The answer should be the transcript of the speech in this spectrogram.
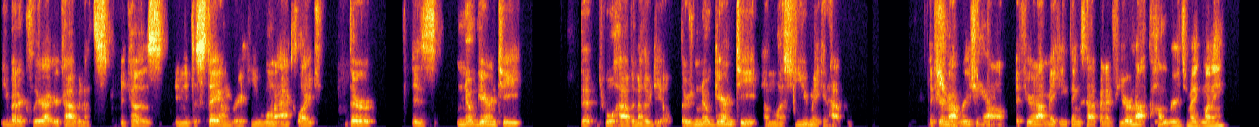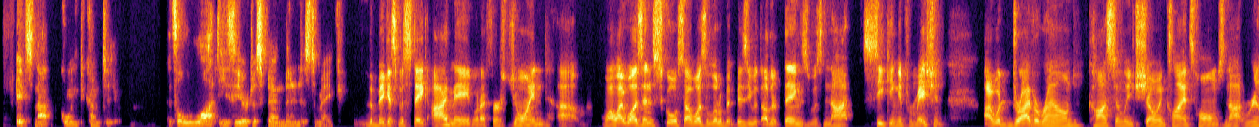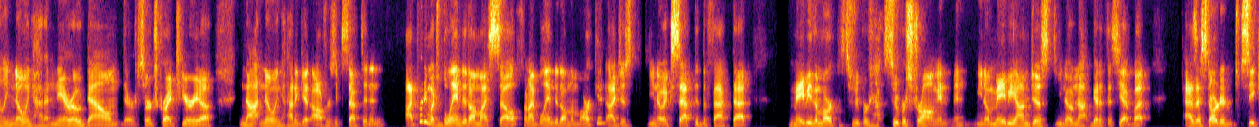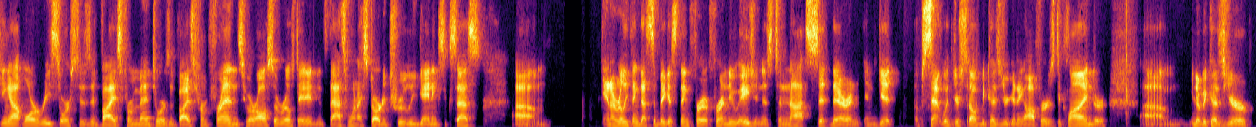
you better clear out your cabinets because you need to stay hungry. You want to act like there is no guarantee that you will have another deal. There's no guarantee unless you make it happen. If you're not reaching out, if you're not making things happen, if you're not hungry to make money, it's not going to come to you. It's a lot easier to spend than it is to make. the biggest mistake I made when I first joined um, while I was in school, so I was a little bit busy with other things, was not seeking information. I would drive around constantly showing clients homes, not really knowing how to narrow down their search criteria, not knowing how to get offers accepted. And I pretty much blamed it on myself and I blamed it on the market. I just, you know, accepted the fact that maybe the market's super, super strong and, and, you know, maybe I'm just, you know, not good at this yet. But as I started seeking out more resources, advice from mentors, advice from friends who are also real estate agents, that's when I started truly gaining success. Um, and I really think that's the biggest thing for for a new agent is to not sit there and, and get upset with yourself because you're getting offers declined or um, you know because you're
